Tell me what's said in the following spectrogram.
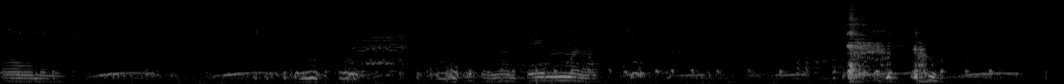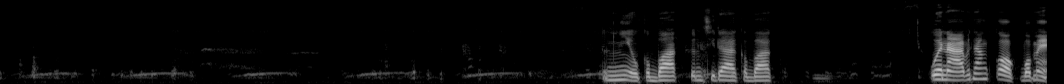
เอามันวะที่จะงานเต็มมันวะ ต้นงี้กับบักต้นสีดากับบักอวยนาไปทางกอกบ่แม่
